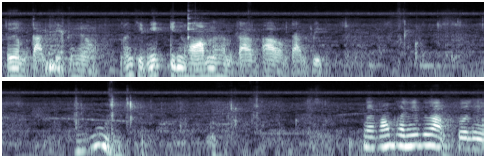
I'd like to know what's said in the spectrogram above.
หรือน้ำตาลปี๊บพี่น้องมันจะมีกลิ่นหอมนะน้ำตาลมะพร้าวน้ำตาลปี๊บอื้อในของเพันนี่พี่น้องตัวนี้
